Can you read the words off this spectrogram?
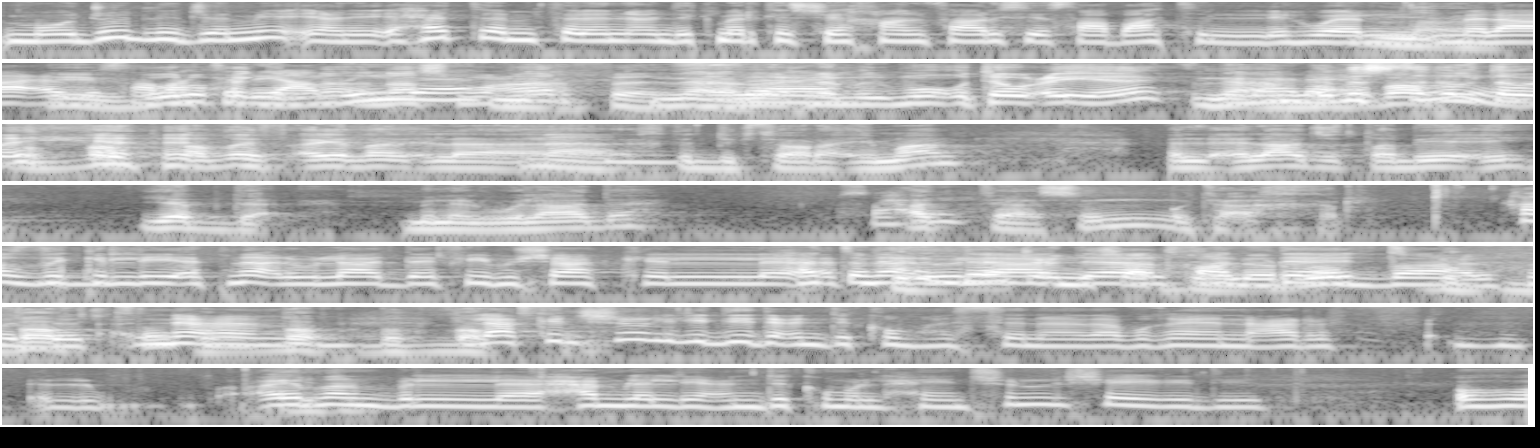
موجود لجميع يعني حتى مثلا عندك مركز شيخان فارسي اصابات اللي هو الملاعب إيه، يقولوا الاصابات الناس الرياضية. مو عارفة. نعم. إحنا مو توعية نعم. نستغل. بالضبط اضيف أيضا إلى نعم. اخت الدكتورة إيمان. العلاج الطبيعي يبدأ من الولادة صحيح. حتى سن متأخر. قصدك اللي أثناء الولادة في مشاكل حتى أثناء الولادة الخدج الرضع بالضبط نعم. بالضبط بالضبط. لكن شنو الجديد عندكم هالسنة؟ إذا بغينا نعرف أيضا بالحملة اللي عندكم الحين شنو الشيء الجديد؟ هو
